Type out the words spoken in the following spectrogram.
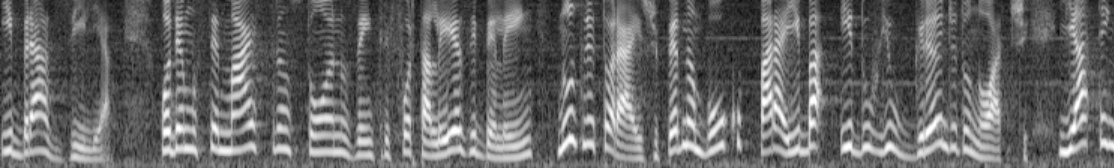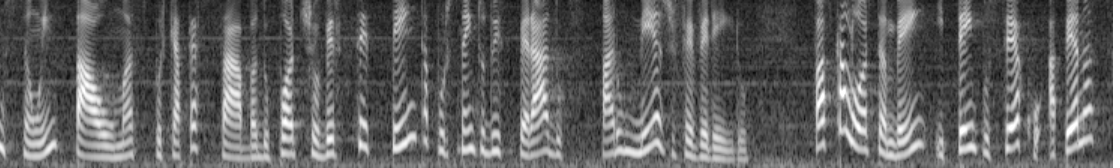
e Brasília. Podemos ter mais transtornos entre Fortaleza e Belém, nos litorais de Pernambuco, Paraíba e do Rio Grande do Norte. E atenção em Palmas, porque até sábado pode chover 70% do esperado para o mês de fevereiro. Faz calor também e tempo seco apenas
